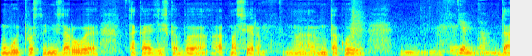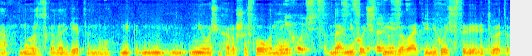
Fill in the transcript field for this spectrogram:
но будет просто нездоровая такая здесь как бы атмосфера. Uh-huh. Ну, такой... Гетто. Да, можно сказать гетто. Ну, не, не очень хорошее слово. Но, не хочется. Да, не хочется называть и не хочется верить в это.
